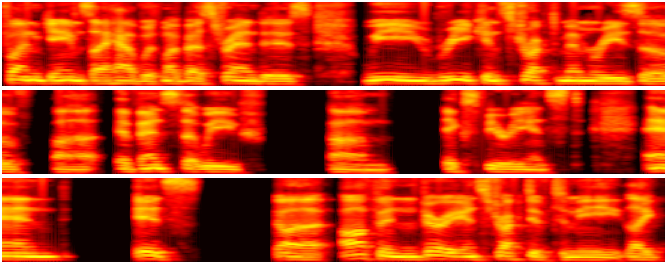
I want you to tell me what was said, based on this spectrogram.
fun games I have with my best friend is we reconstruct memories of uh, events that we've um, experienced, and it's uh, often very instructive to me. Like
